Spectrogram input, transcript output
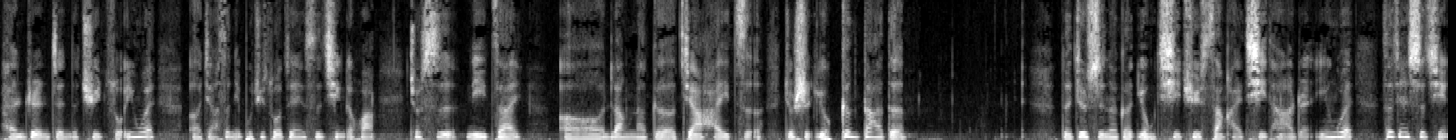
很认真的去做，因为呃，假设你不去做这件事情的话，就是你在呃让那个加害者就是有更大的。的就是那个勇气去伤害其他人，因为这件事情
